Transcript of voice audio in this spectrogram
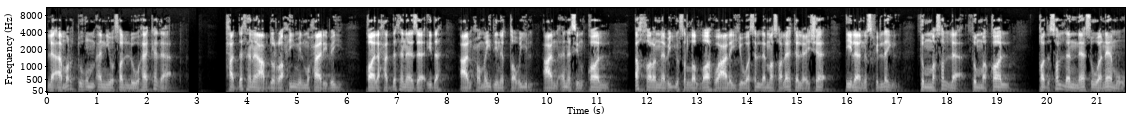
لأمرتهم أن يصلوا هكذا. حدثنا عبد الرحيم المحاربي قال حدثنا زائدة عن حميد الطويل عن أنس قال أخر النبي صلى الله عليه وسلم صلاة العشاء إلى نصف الليل ثم صلى ثم قال قد صلى الناس وناموا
